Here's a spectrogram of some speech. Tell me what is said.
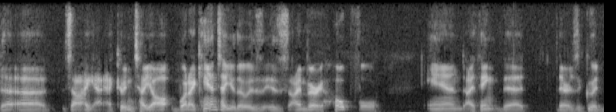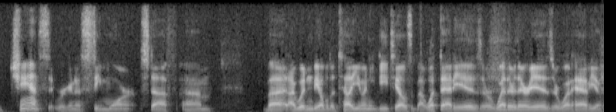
the uh, so I, I couldn't tell you all. What I can tell you though is is I'm very hopeful, and I think that there's a good chance that we're going to see more stuff. Um, but I wouldn't be able to tell you any details about what that is or whether there is or what have you.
